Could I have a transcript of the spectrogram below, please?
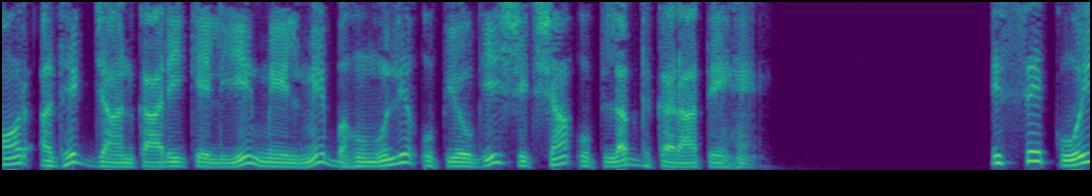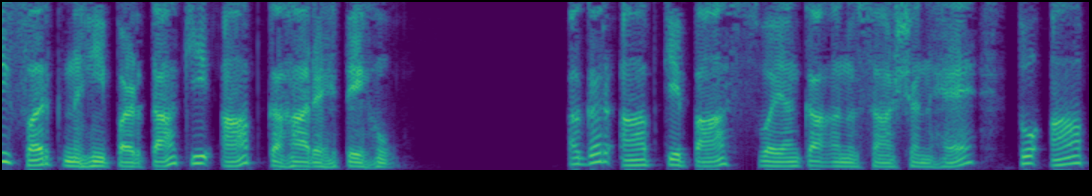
और अधिक जानकारी के लिए मेल में बहुमूल्य उपयोगी शिक्षा उपलब्ध कराते हैं। इससे कोई फ़र्क नहीं पड़ता कि आप कहाँ रहते हो। अगर आपके पास स्वयं का अनुशासन है तो आप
